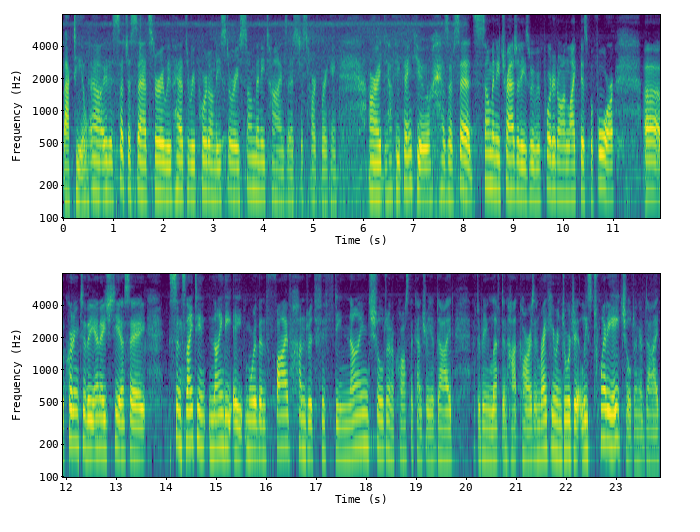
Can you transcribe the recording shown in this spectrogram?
Back to you. Oh, it is such a sad story. We've had to report on these stories so many times, and it's just heartbreaking. All right, Duffie, thank you. As I've said, so many tragedies we've reported on like this before. Uh, according to the NHTSA, since 1998, more than 559 children across the country have died after being left in hot cars. And right here in Georgia, at least 28 children have died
